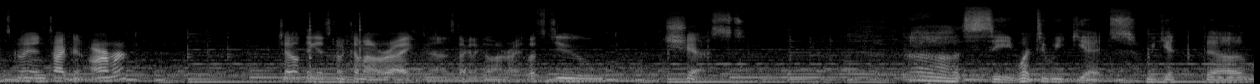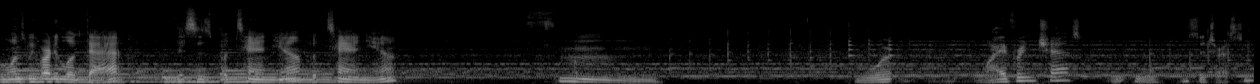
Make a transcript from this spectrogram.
Let's go ahead and type in armor. Which I don't think it's going to come out right. No, it's not going to come out right. Let's do chest. Uh, let's see, what do we get? We get the ones we've already looked at. This is Botania, Botania. Hmm. What? Wyvern chest? Ooh, that's interesting.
